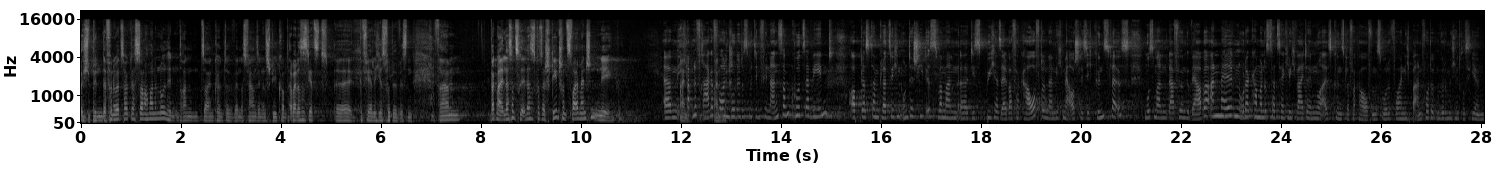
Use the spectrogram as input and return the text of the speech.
Ich bin davon überzeugt, dass da noch mal eine Null hinten dran sein könnte, wenn das Fernsehen ins Spiel kommt. Aber das ist jetzt äh, gefährliches Viertelwissen. Ähm, warte mal, lass uns, lass uns kurz, da stehen schon zwei Menschen? Nee. Ähm, ich habe eine Frage vorhin, wurde das mit dem Finanzamt kurz erwähnt, ob das dann plötzlich ein Unterschied ist, wenn man äh, diese Bücher selber verkauft und dann nicht mehr ausschließlich Künstler ist. Muss man dafür ein Gewerbe anmelden oder kann man das tatsächlich weiterhin nur als Künstler verkaufen? Das wurde vorhin nicht beantwortet und würde mich interessieren.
